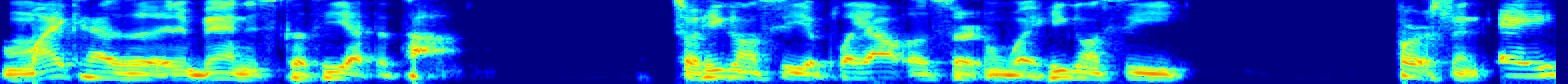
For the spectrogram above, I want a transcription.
Mike has a- an advantage because he at the top. So he gonna see it play out a certain way. He gonna see person A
